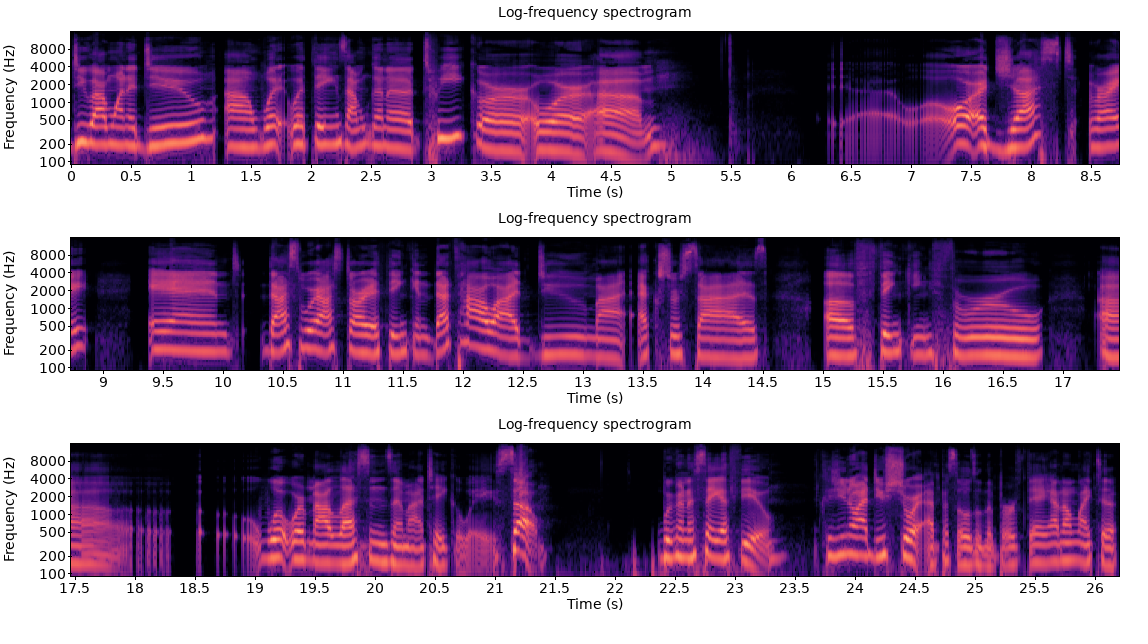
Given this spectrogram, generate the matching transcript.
do I want to do? Um, what what things I'm gonna tweak or or um or adjust, right? And that's where I started thinking. That's how I do my exercise of thinking through uh what were my lessons and my takeaways. So we're gonna say a few because you know I do short episodes on the birthday. I don't like to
